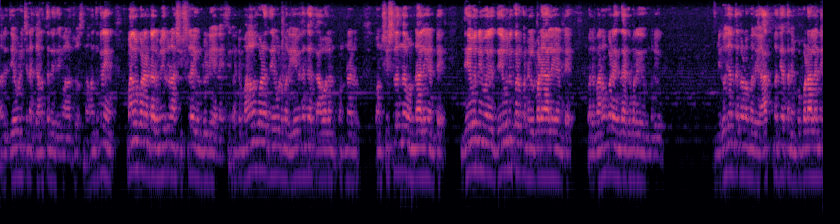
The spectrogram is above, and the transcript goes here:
మరి దేవుడు ఇచ్చిన ఘనత అనేది మనం చూస్తున్నాం. అందుకనే మనల్ని కూడా అంటారు మీరు నా శిష్యులై ఉండు అనేసి. అంటే మనల్ని కూడా దేవుడు మరి ఏ విధంగా కావాలనుకుంటున్నాడు? మన శిష్యులంగా ఉండాలి అంటే దేవుని మరి దేవుని కొరకు నిలబడాలి అంటే మరి మనం కూడా ఇందాక మరి మరి ఈ రోజంతా కూడా మరి ఆత్మచేత నింపబడాలని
